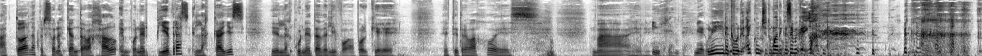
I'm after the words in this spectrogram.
a todas las personas que han trabajado en poner piedras en las calles y en las cunetas de Lisboa, porque este trabajo es más... eh, Ingente. Mira cómo- Mira. Ay, concha tu madre, casi me caigo.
